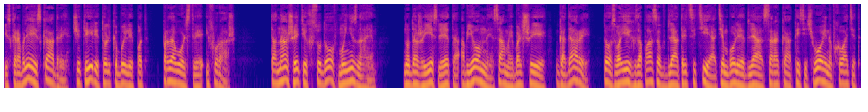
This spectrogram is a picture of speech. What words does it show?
из кораблей эскадры четыре только были под продовольствие и фураж. Тоннаж этих судов мы не знаем. Но даже если это объемные, самые большие гадары, то своих запасов для 30, а тем более для 40 тысяч воинов хватит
